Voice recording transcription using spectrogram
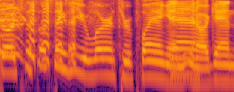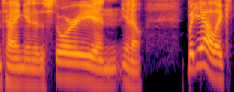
So it's, it's those things that you learn through playing and, Yeah. you know, again, tying into the story and, you know, but yeah, like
